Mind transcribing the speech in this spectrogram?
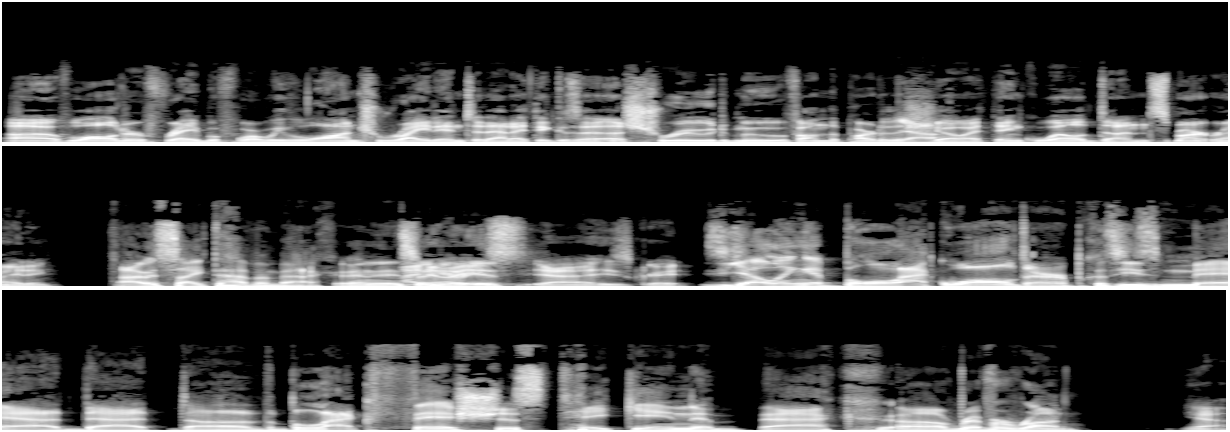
of Walder Frey before we launch right into that, I think is a, a shrewd move on the part of the yeah. show. I think well done, smart writing. I was psyched to have him back. And so know, here he is. Yeah, he's great. He's yelling at Black Walder because he's mad that uh, the Blackfish is taking back uh, Riverrun. Yeah,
